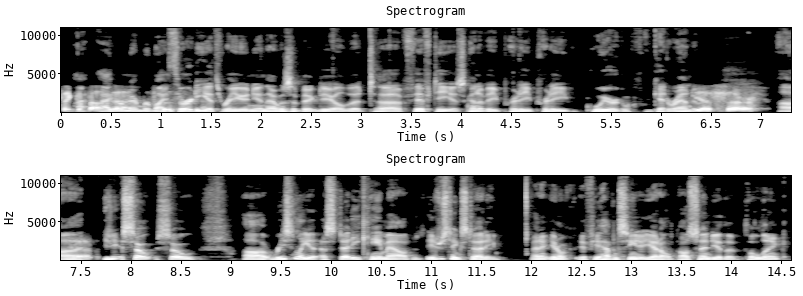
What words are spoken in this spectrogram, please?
Think about I, I that. I remember my 30th reunion. That was a big deal, but uh, 50 is going to be pretty, pretty weird to get around to yes, it. sir. Uh, yeah. So, so uh, recently a study came out, interesting study and you know, if you haven't seen it yet, I'll, I'll send you the, the link,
